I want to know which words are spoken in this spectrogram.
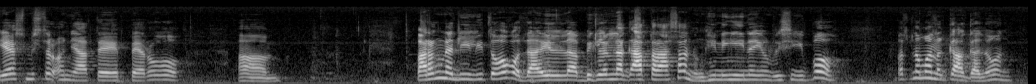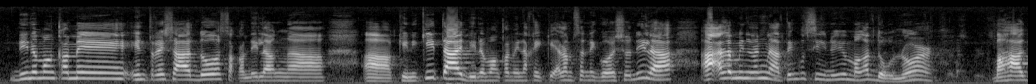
yes, Mr. Oñate, pero um, parang nalilito ako dahil uh, biglang nag-atrasa nung hiningi na yung resibo. Ba't naman nagkaganon? Hindi naman kami interesado sa kanilang ah, ah, kinikita, hindi naman kami nakikialam sa negosyo nila. Aalamin lang natin kung sino yung mga donor. Bahag,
